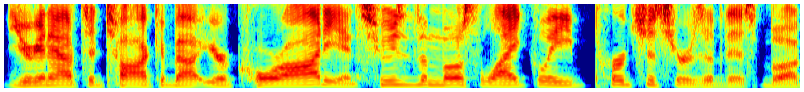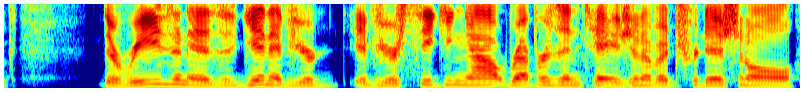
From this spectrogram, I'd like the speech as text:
You're going to have to talk about your core audience. Who's the most likely purchasers of this book? The reason is again if you're if you're seeking out representation of a traditional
